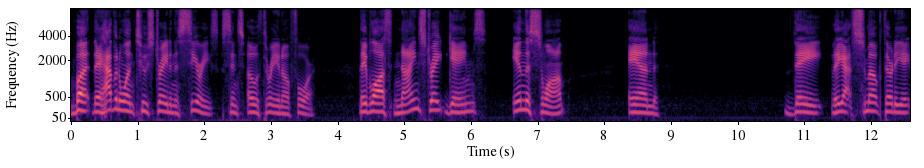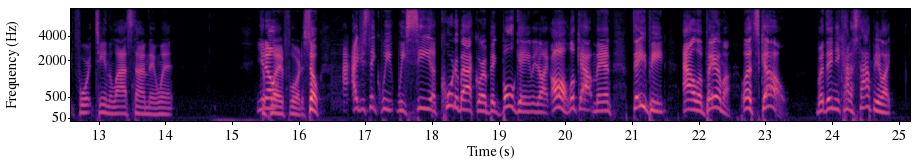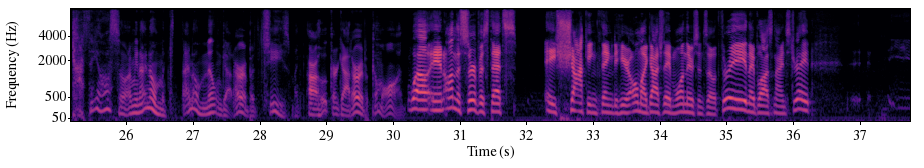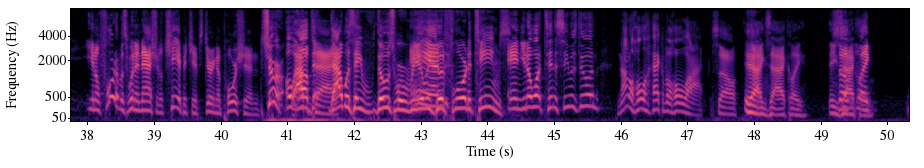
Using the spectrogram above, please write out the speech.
but they haven't won two straight in the series since 03 and 04. They've lost nine straight games in the swamp, and they they got smoked 38-14 the last time they went you to know, play at Florida. So I just think we we see a quarterback or a big bowl game, and you're like, oh, look out, man! They beat Alabama. Let's go. But then you kind of stop and you're like, God, they also. I mean, I know I know Milton got hurt, but geez, our hooker got hurt. But come on. Well, and on the surface, that's a shocking thing to hear. Oh my gosh, they haven't won there since 03 and they've lost nine straight. You know, Florida was winning national championships during a portion. Sure. Oh, of that. That was a. Those were really and, good Florida teams. And you know what Tennessee was doing? Not a whole heck of a whole lot. So. Yeah, exactly. Exactly. So, like,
